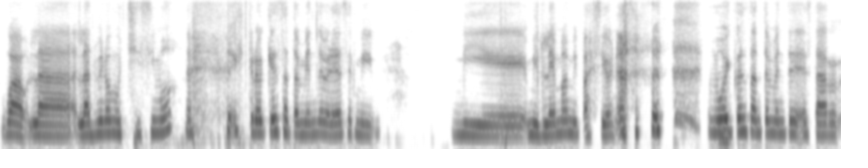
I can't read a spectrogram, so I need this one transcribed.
Wow, la, admiro muchísimo. Creo que esa también debería ser mi, mi, mi lema, mi pasión. Muy constantemente estar,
